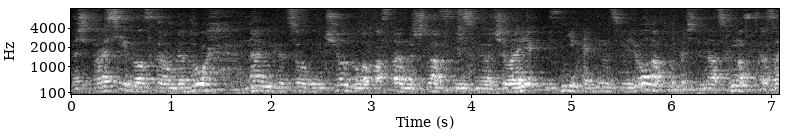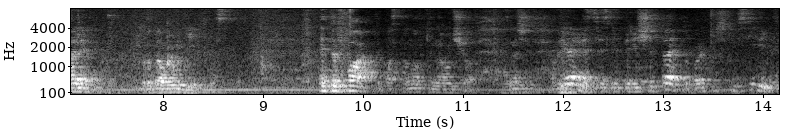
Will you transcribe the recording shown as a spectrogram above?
Значит, в России в 2022 году на миграционный учет было поставлено 16 миллионов человек, из них 11 миллионов, ну почти 12 миллионов показали трудовую деятельность. Это факты постановки на учет. Значит, в реальности, если пересчитать, то практически все эти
